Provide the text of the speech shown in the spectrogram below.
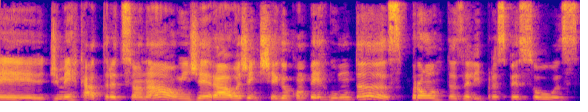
é, de mercado tradicional, em geral, a gente chega com perguntas prontas ali para as pessoas.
